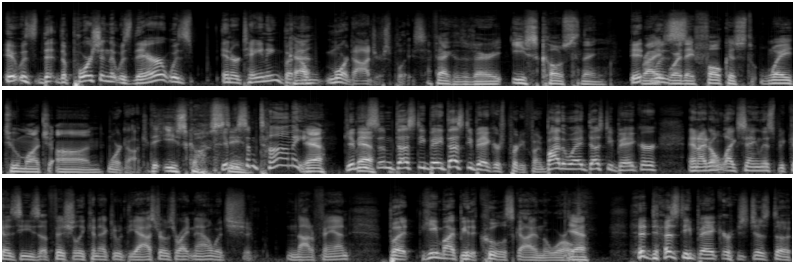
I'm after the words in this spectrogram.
it was the, the portion that was there was entertaining, but Okay. uh, more Dodgers, please. I feel like it's a very East Coast thing, It right? was- Where they focused way too much on More Dodgers. the East Coast Give me some Tommy. Yeah. Give me Yeah. some Dusty Baker. Dusty Baker's pretty fun. By the way, Dusty Baker, and I don't like saying this because he's officially connected with the Astros right now, which I'm not a fan, but he might be the coolest guy in the world. Yeah. Dusty Baker is just a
